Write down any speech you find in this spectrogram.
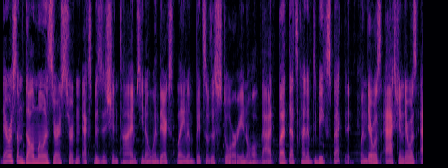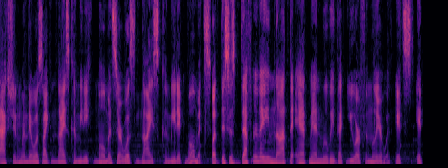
there were some dull moments during certain exposition times, you know, when they're explaining bits of the story and all that, but that's kind of to be expected. When there was action, there was action. When there was like nice comedic moments, there was nice comedic moments. But this is definitely not the Ant-Man movie that you are familiar with. It's it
